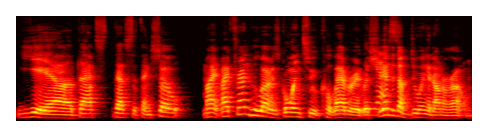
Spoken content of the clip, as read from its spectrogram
Yeah, that's that's the thing. So my my friend who I was going to collaborate with, she ended up doing it on her own.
